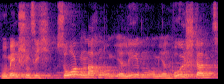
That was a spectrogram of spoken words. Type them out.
wo Menschen sich Sorgen machen um ihr Leben, um ihren Wohlstand,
